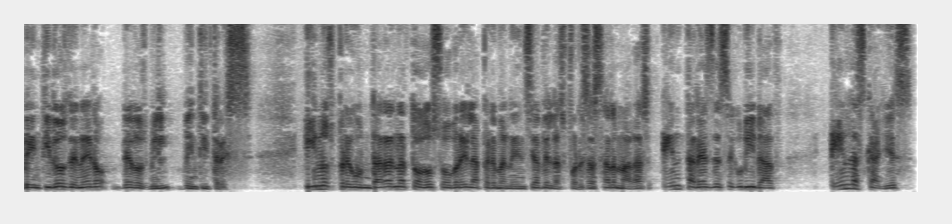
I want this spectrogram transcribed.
22 de enero de 2023. Y nos preguntarán a todos sobre la permanencia de las Fuerzas Armadas en tareas de seguridad en las calles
